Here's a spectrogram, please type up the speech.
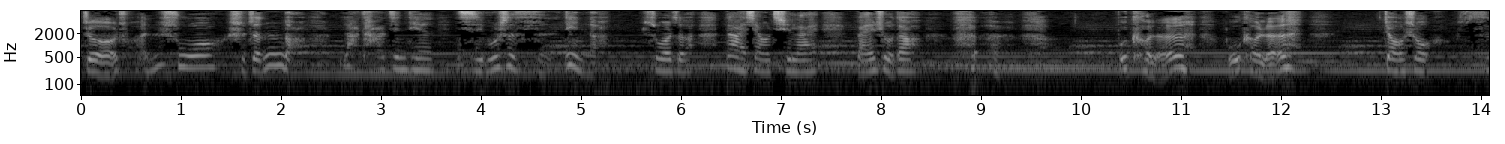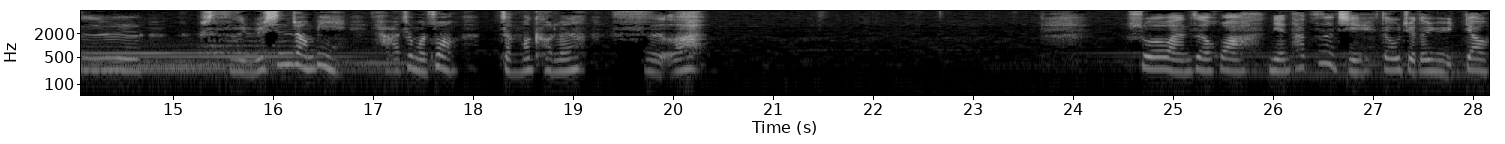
这传说是真的，那他今天岂不是死定了？说着大笑起来，摆手道：“呵呵，不可能，不可能！教授死死于心脏病，他这么壮，怎么可能死了？”说完这话，连他自己都觉得语调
